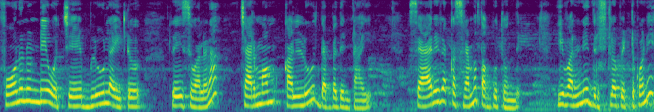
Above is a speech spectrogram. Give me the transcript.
ఫోను నుండి వచ్చే బ్లూ లైట్ రేస్ వలన చర్మం కళ్ళు దెబ్బతింటాయి. శారీరక శ్రమ తగ్గుతుంది. ఇవన్నీ దృష్టిలో పెట్టుకొని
